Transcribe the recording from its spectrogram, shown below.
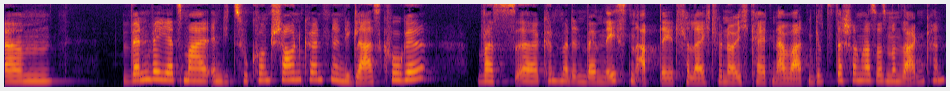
Ähm, wenn wir jetzt mal in die Zukunft schauen könnten, in die Glaskugel, was äh, könnte man denn beim nächsten Update vielleicht für Neuigkeiten erwarten? Gibt es da schon was, was man sagen kann?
